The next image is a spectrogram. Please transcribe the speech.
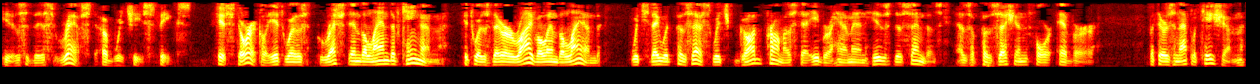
is this rest of which he speaks? Historically, it was rest in the land of Canaan. It was their arrival in the land which they would possess, which God promised to Abraham and his descendants as a possession forever. But there's an application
